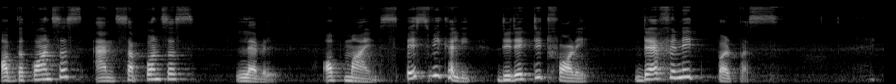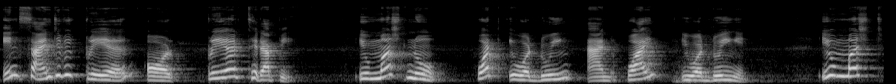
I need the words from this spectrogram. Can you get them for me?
of the conscious and subconscious level of mind, specifically directed for a definite purpose. In scientific prayer or prayer therapy, you must know what you are doing and why you are doing it. You must,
